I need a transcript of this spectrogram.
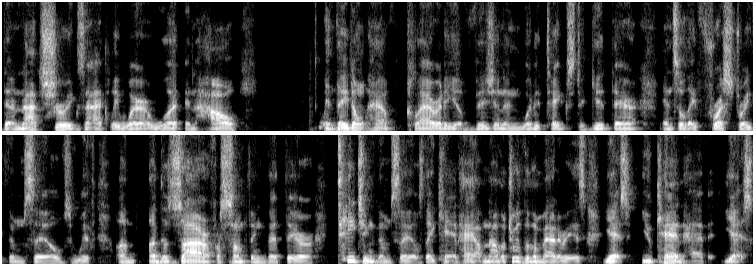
they're not sure exactly where, what, and how and they don't have clarity of vision and what it takes to get there. And so they frustrate themselves with um, a desire for something that they're teaching themselves they can't have. Now, the truth of the matter is, yes, you can have it. Yes,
